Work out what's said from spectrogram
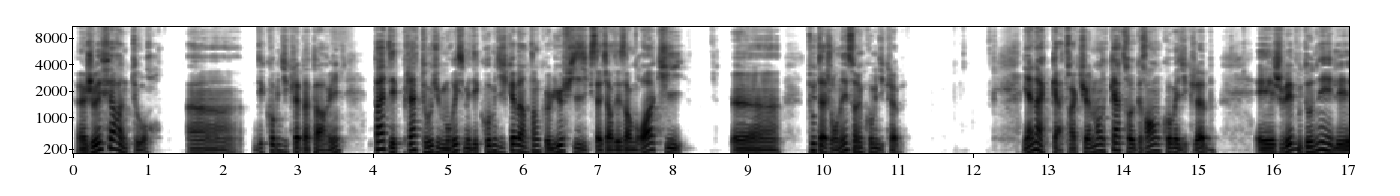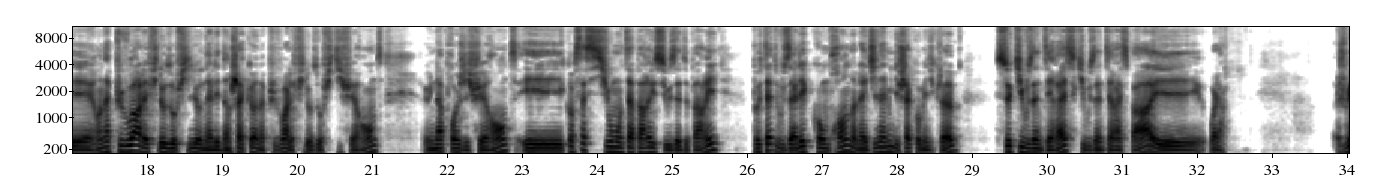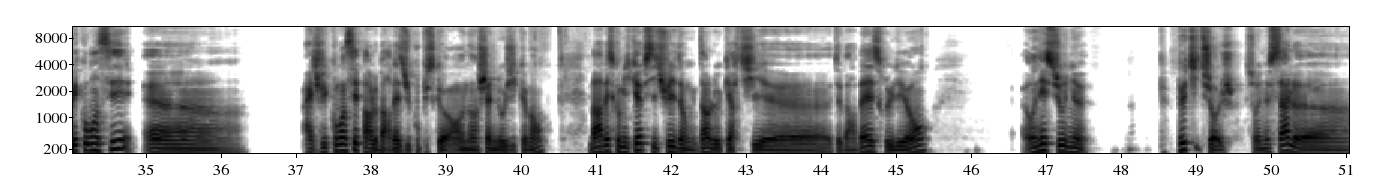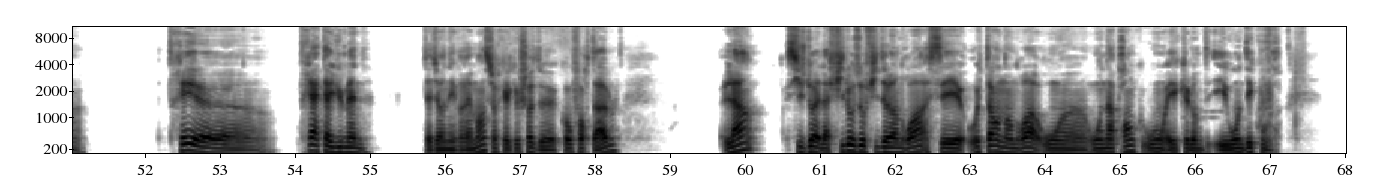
euh, je vais faire un tour un, des comédie clubs à Paris, pas des plateaux d'humorisme, mais des comédie clubs en tant que lieu physique, c'est-à-dire des endroits qui, euh, toute la journée, sont un comédie club. Il y en a quatre actuellement, quatre grands comédie clubs. Et je vais vous donner les. On a pu voir les philosophies, on est allé dans chacun, on a pu voir les philosophies différentes, une approche différente. Et comme ça, si vous montez à Paris, si vous êtes de Paris, peut-être vous allez comprendre la dynamique de chaque comédie club, ce qui vous intéresse, ce qui vous intéresse pas, et voilà. Je vais commencer. Euh... Ah, je vais commencer par le Barbès du coup, puisqu'on enchaîne logiquement. Barbès Comic Club, situé donc dans le quartier euh, de Barbès, rue Léon. On est sur une petite jauge, sur une salle euh, très très à taille humaine. C'est-à-dire on est vraiment sur quelque chose de confortable. Là, si je dois la philosophie de l'endroit, c'est autant un endroit où on, apprend où et, que et où on découvre.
